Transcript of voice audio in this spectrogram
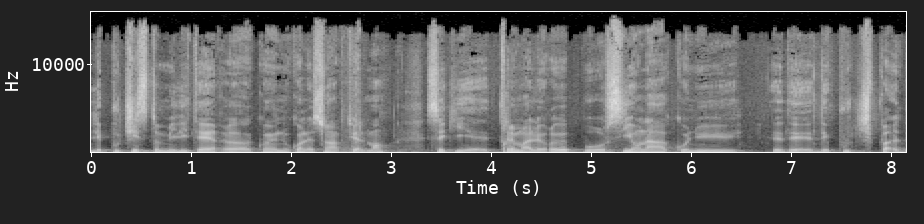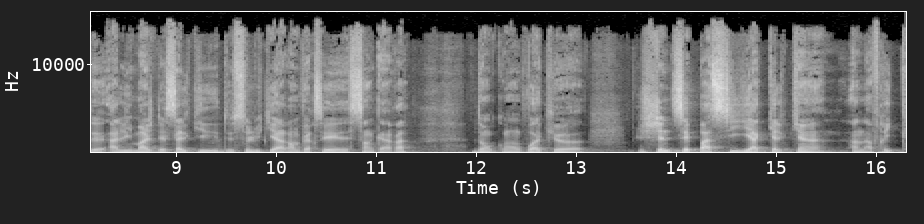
les putschistes militaires que nous connaissons actuellement ce qui est très malheureux pour si on a connu des, des putsch à l'image de, celle qui, de celui qui a renversé Sankara. Donc on voit que je ne sais pas s'il y a quelqu'un en Afrique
